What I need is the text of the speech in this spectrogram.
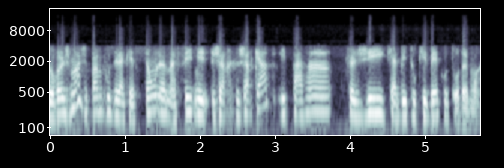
heureusement, je vais pas à me poser la question, là, ma fille, mais je, regarde les parents que j'ai qui habitent au Québec autour de moi.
